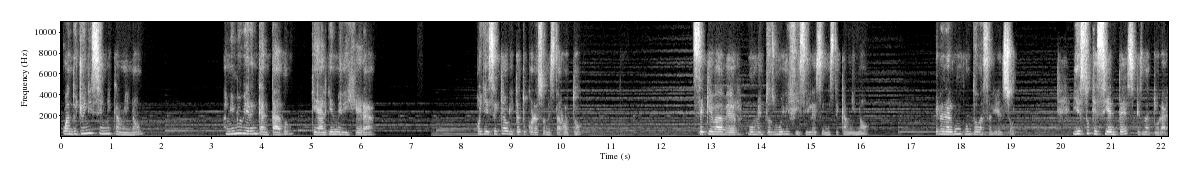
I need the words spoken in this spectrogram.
Cuando yo inicié mi camino, a mí me hubiera encantado que alguien me dijera, oye, sé que ahorita tu corazón está roto, sé que va a haber momentos muy difíciles en este camino, pero en algún punto va a salir el sol. Y esto que sientes es natural.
